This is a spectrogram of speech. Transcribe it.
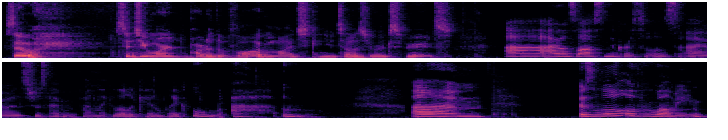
So, since you weren't part of the vlog much, can you tell us your experience? Uh, I was lost in the crystals. I was just having fun like a little kid, like ooh ah ooh. Um, it was a little overwhelming.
